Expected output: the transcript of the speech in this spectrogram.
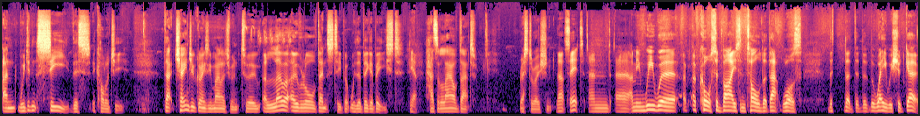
And we didn't see this ecology. That change of grazing management to a lower overall density, but with a bigger beast, Yeah. has allowed that restoration. That's it. And uh, I mean, we were, of- course, advised and told that that was the the, the, the, way we should go.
